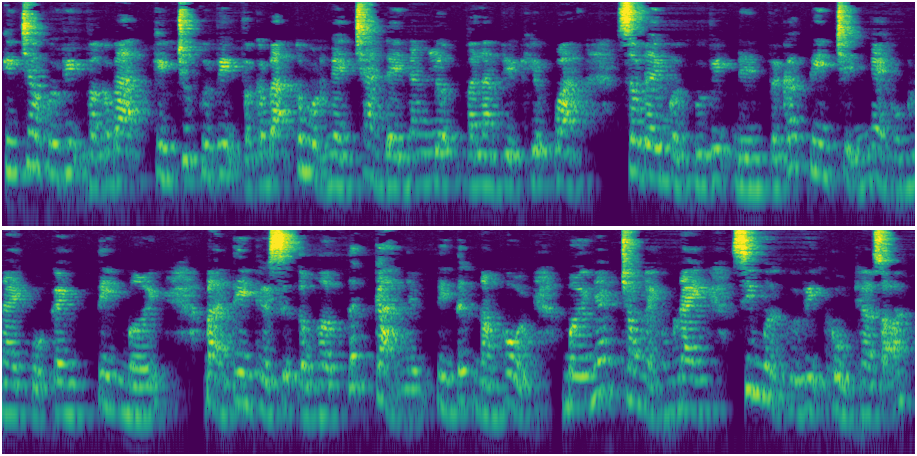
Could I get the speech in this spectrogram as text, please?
Kính chào quý vị và các bạn, kính chúc quý vị và các bạn có một ngày tràn đầy năng lượng và làm việc hiệu quả. Sau đây mời quý vị đến với các tin chính ngày hôm nay của kênh Tin Mới. Bản tin thời sự tổng hợp tất cả những tin tức nóng hổi mới nhất trong ngày hôm nay. Xin mời quý vị cùng theo dõi.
